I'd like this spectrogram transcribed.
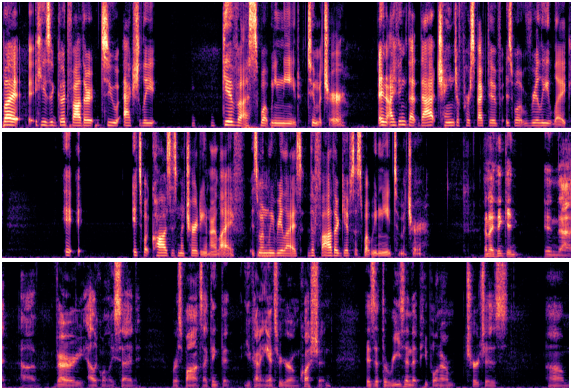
But he's a good father to actually give us what we need to mature and I think that that change of perspective is what really like it, it it's what causes maturity in our life is when we realize the Father gives us what we need to mature. And I think in in that uh, very eloquently said response, I think that you kind of answer your own question. Is that the reason that people in our churches um,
